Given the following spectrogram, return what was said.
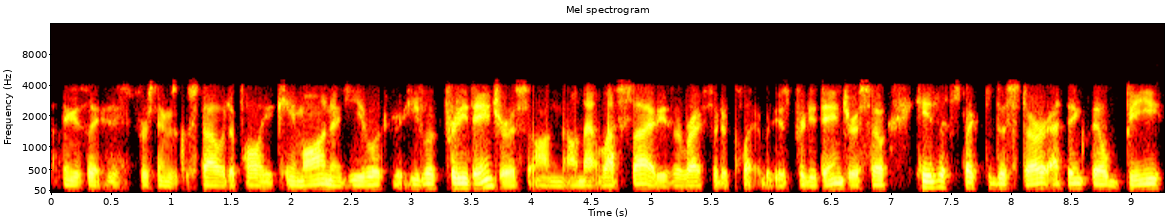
I think his, his first name is Gustavo DePaul. He came on and he looked he looked pretty dangerous on on that left side. He's a right-footed player, but he's pretty dangerous. So he's expected to start. I think they'll be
